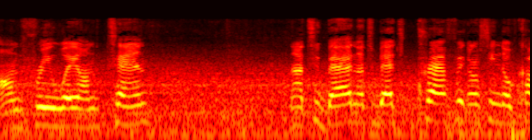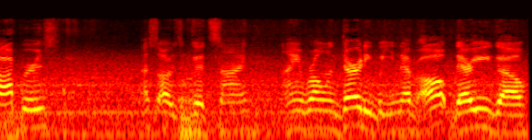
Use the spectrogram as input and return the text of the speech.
on the freeway on the 10. Not too bad, not too bad traffic. I don't see no coppers. That's always a good sign. I ain't rolling dirty, but you never. Oh, there you go.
